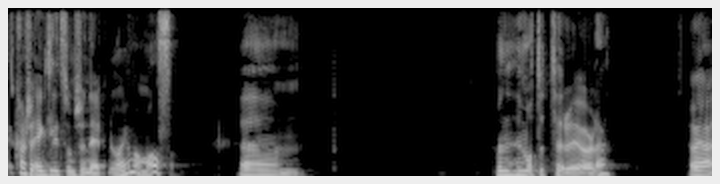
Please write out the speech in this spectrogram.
er kanskje egentlig litt sånn sjenert noen ganger, mamma. altså. Ehm, men hun måtte tørre å gjøre det. Og jeg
